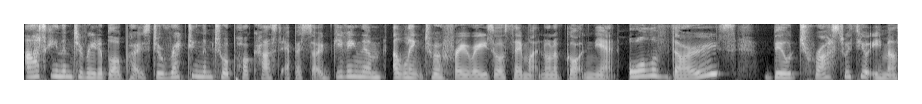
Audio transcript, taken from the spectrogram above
asking them to read a blog post, directing them to a podcast episode, giving them a link to a free resource they might not have gotten yet. All of those build trust with your email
